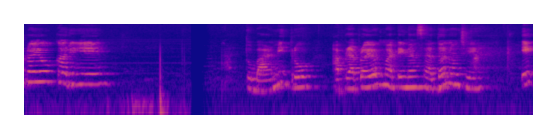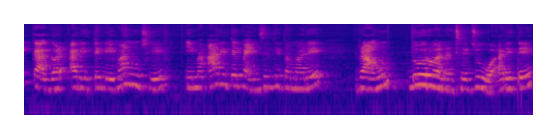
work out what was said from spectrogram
પ્રયોગ કરીએ. તો બાળ મિત્રો, આપણા પ્રયોગ માટેના સાધનો છે. એક કાગળ આ રીતે લેવાનું છે. એમાં આ રીતે પેન્સિલથી તમારે રાઉન્ડ દોરવાના છે. જુઓ, આ રીતે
